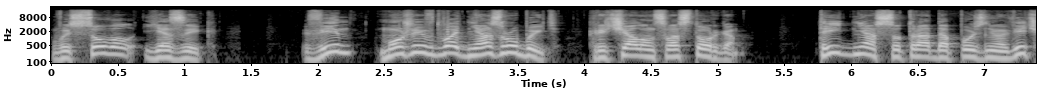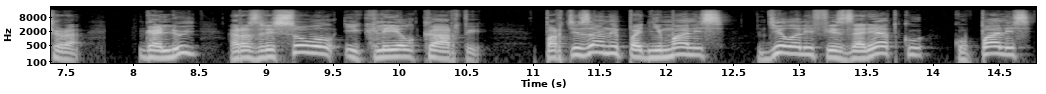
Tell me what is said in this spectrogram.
высовывал язык. «Вин може и в два дня зрубить!» — кричал он с восторгом. Три дня с утра до позднего вечера Галюй разрисовывал и клеил карты. Партизаны поднимались, делали физзарядку, купались,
